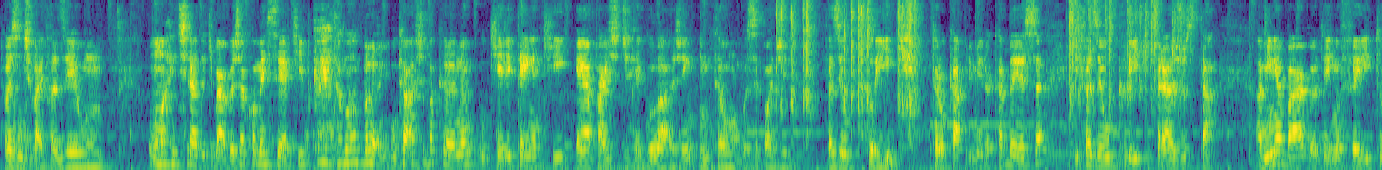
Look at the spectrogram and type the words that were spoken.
Então a gente vai fazer um, uma retirada de barba. Eu já comecei aqui porque eu ia tomar banho. O que eu acho bacana, o que ele tem aqui é a parte de regulagem. Então você pode fazer o clique, trocar primeiro a cabeça e fazer o clique para ajustar. A minha barba eu tenho feito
